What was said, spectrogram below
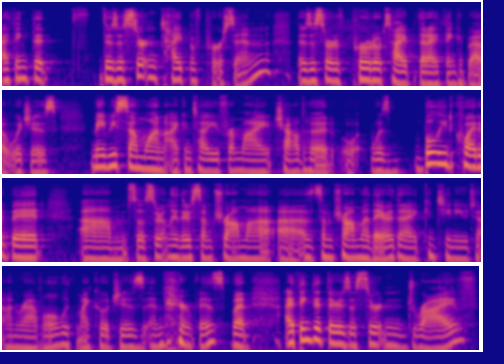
I think that there's a certain type of person, there's a sort of prototype that I think about, which is maybe someone I can tell you from my childhood was bullied quite a bit. Um, so certainly there's some trauma, uh, some trauma there that I continue to unravel with my coaches and therapists. But I think that there's a certain drive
